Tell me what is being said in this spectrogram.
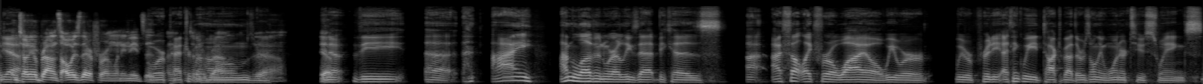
Yeah. Antonio Brown's always there for him when he needs it. Or Patrick Antonio Brown, Mahomes or- yeah, you Yep. know the uh i i'm loving where our league's at because i i felt like for a while we were we were pretty i think we talked about there was only one or two swings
